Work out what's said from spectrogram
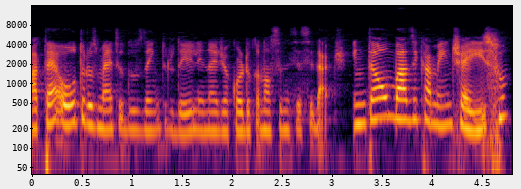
até outros métodos dentro dele, né, de acordo com a nossa necessidade. Então, basicamente é isso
